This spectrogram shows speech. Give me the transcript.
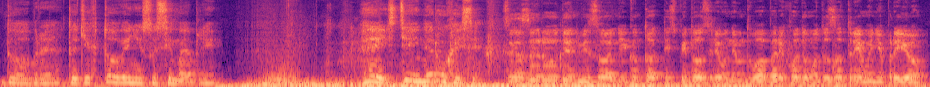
Добре, тоді хто виніс усі меблі? Гей, стій, не рухайся! Це 01, візуальний контакт із підозрюваним 2. Переходимо до затримання. Прийом.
